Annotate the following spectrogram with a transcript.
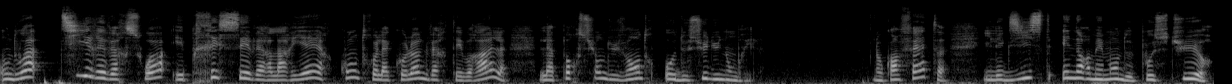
on doit tirer vers soi et presser vers l'arrière contre la colonne vertébrale la portion du ventre au-dessus du nombril. Donc en fait, il existe énormément de postures,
